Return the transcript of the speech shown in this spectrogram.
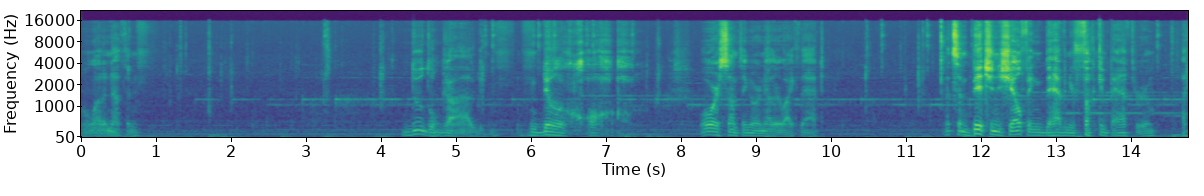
A lot of nothing. Doodle gog. Doodle or something or another like that. That's some bitchin' shelving to have in your fucking bathroom.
